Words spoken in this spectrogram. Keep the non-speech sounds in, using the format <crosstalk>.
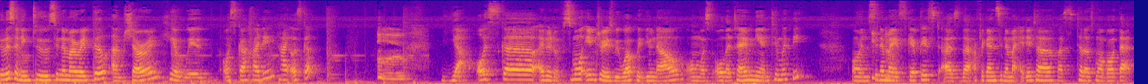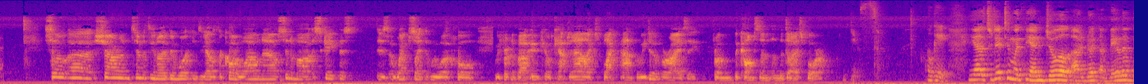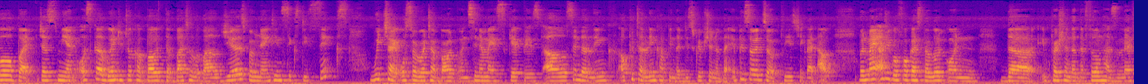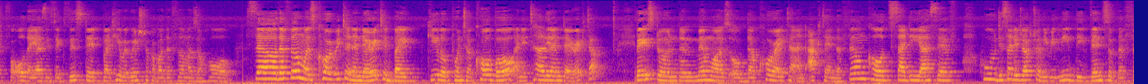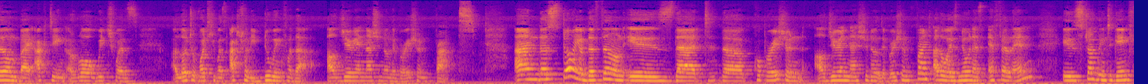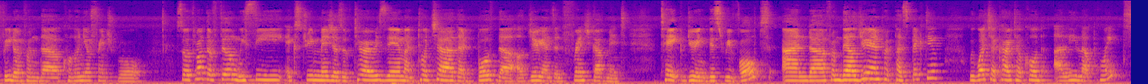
You're listening to Cinema Red Pill. I'm Sharon here with Oscar Harding. Hi, Oscar. Hello. Yeah, Oscar. I don't know. Small intro is we work with you now almost all the time. Me and Timothy on Cinema Yeah. Escapist as the African cinema editor. First, tell us more about that. So, uh, Sharon, Timothy, and I have been working together for quite a while now. Cinema Escapist is a website that we work for. We've written about Who Killed Captain Alex, Black Panther. We do a variety from the continent and the diaspora. Yes. Okay. Yeah, today Timothy and Joel are not available, but just me and Oscar are going to talk about the Battle of Algiers from 1966, which I also wrote about on Cinema Escapist. I'll send a link, I'll put a link up in the description of the episode, so please check that out. But my article focused a lot on the impression that the film has left for all the years it's existed, but here we're going to talk about the film as a whole. So the film was co-written and directed by Gillo Pontecorvo, an Italian director, based on the memoirs of the co-writer and actor in the film called Saadi Yacef, who decided to actually relive the events of the film by acting a role which was a lot of what he was actually doing for the Algerian National Liberation Front. And the story of the film is that the corporation Algerian National Liberation Front, otherwise known as FLN, is struggling to gain freedom from the colonial French rule. So throughout the film, we see extreme measures of terrorism and torture that both the Algerians and French government take during this revolt. And uh, from the Algerian perspective, we watch a character called Ali Lapointe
